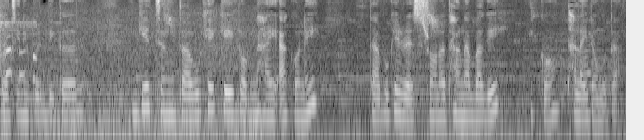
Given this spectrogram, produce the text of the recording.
ko chini birthday girl ge jeng tabu ke cake rok na hai akoni tabu ke restaurant o thangna bagi iko thalai dong ta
